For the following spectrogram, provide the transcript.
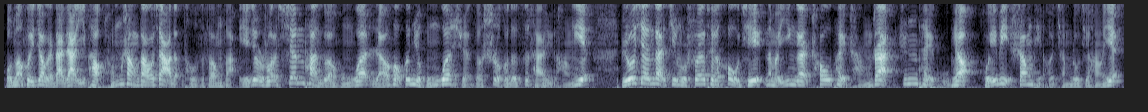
我们会教给大家一套从上到下的投资方法，也就是说，先判断宏观，然后根据宏观选择适合的资产与行业。比如现在进入衰退后期，那么应该超配长债，均配股票，回避商品和强周期行业。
